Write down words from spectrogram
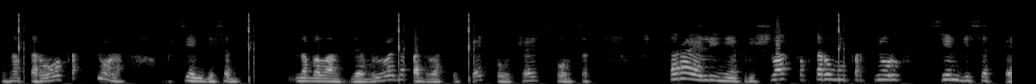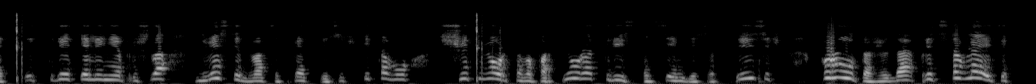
За второго партнера 70 на баланс для вывода, по 25 получает спонсор. Вторая линия пришла ко второму партнеру 75. Третья линия пришла 225 тысяч. Итого с четвертого партнера 370 тысяч. Круто же, да? Представляете,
